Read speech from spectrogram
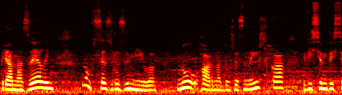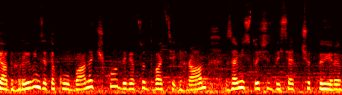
пряна зелень. Ну, все зрозуміло. Ну, гарна дуже знижка. 80 гривень за таку баночку, 920 грам замість 164.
